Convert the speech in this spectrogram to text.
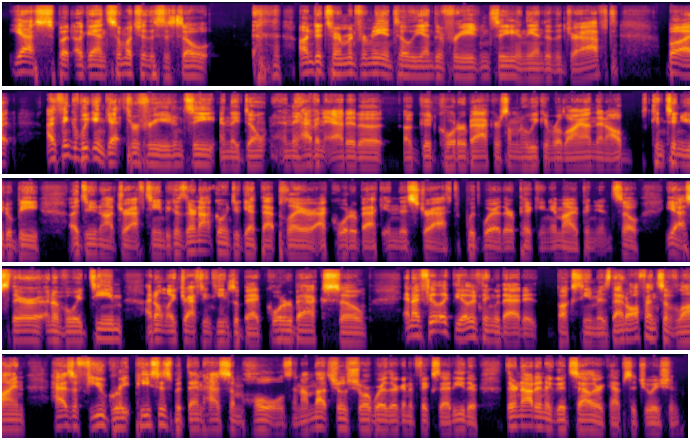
Yes, but again, so much of this is so undetermined for me until the end of free agency and the end of the draft. But I think if we can get through free agency and they don't and they haven't added a, a good quarterback or someone who we can rely on, then I'll continue to be a do not draft team because they're not going to get that player at quarterback in this draft with where they're picking, in my opinion. So yes, they're an avoid team. I don't like drafting teams with bad quarterbacks. So and I feel like the other thing with that is Bucs team is that offensive line has a few great pieces, but then has some holes. And I'm not so sure where they're going to fix that either. They're not in a good salary cap situation.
